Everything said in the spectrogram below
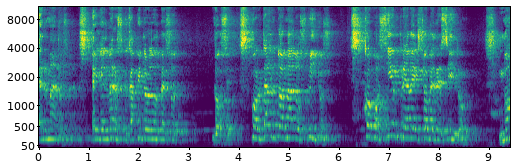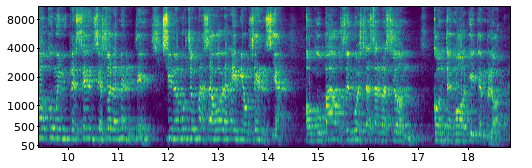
Hermanos, en el verso, capítulo 2, verso 12. Por tanto, amados míos, como siempre habéis obedecido, no como en mi presencia solamente, sino mucho más ahora en mi ausencia, ocupaos en vuestra salvación con temor y temblor.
